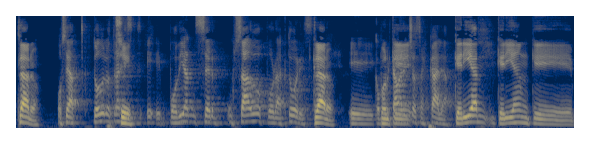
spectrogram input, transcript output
Claro, O sea, todos los trajes eh, eh, podían ser usados por actores, claro. eh, como Porque- estaban hechos a escala. Querían, querían que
